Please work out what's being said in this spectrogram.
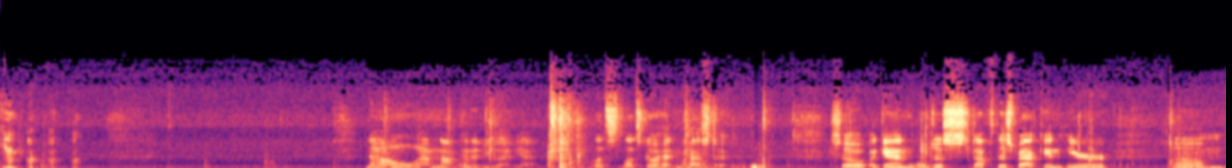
no, I'm not going to do that yet. Let's let's go ahead and test it. So again, we'll just stuff this back in here. Um,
